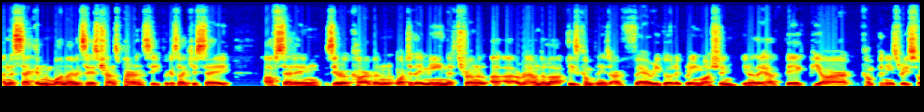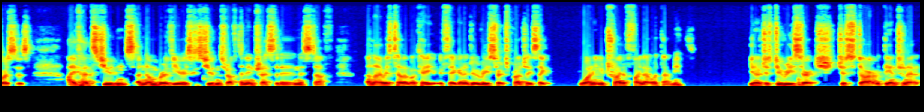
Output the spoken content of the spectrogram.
And the second one I would say is transparency, because like you say, offsetting, zero carbon, what do they mean? They're thrown a, a, around a lot. These companies are very good at greenwashing. You know, they have big PR companies, resources. I've had students a number of years because students are often interested in this stuff. And I always tell them, okay, if they're going to do a research project, it's like, why don't you try to find out what that means? You know, just do research, just start with the internet,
